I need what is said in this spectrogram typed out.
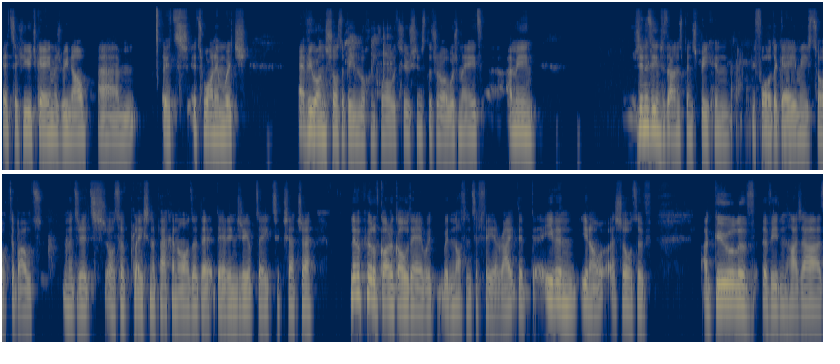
it's a huge game, as we know. Um, it's it's one in which everyone's sort of been looking forward to since the draw was made. I mean, Zinedine Zidane's been speaking before the game. He's talked about Madrid's sort of placing a pecking order, their, their injury updates, etc. Liverpool have got to go there with, with nothing to fear, right? That even you know a sort of a ghoul of, of Eden Hazard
